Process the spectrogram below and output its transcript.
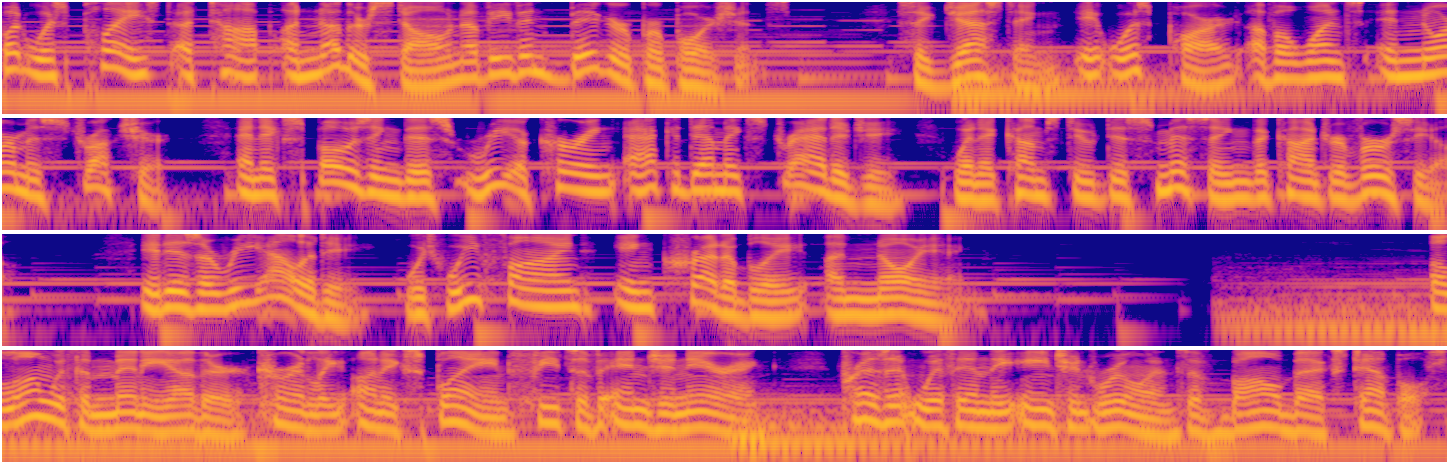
but was placed atop another stone of even bigger proportions, suggesting it was part of a once enormous structure and exposing this reoccurring academic strategy when it comes to dismissing the controversial. It is a reality which we find incredibly annoying. Along with the many other, currently unexplained feats of engineering present within the ancient ruins of Baalbek's temples,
